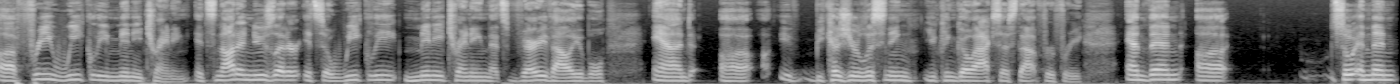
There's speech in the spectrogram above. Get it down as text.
a free weekly mini training. It's not a newsletter, it's a weekly mini training that's very valuable. And uh, because you're listening, you can go access that for free. And then, uh, so, and then,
